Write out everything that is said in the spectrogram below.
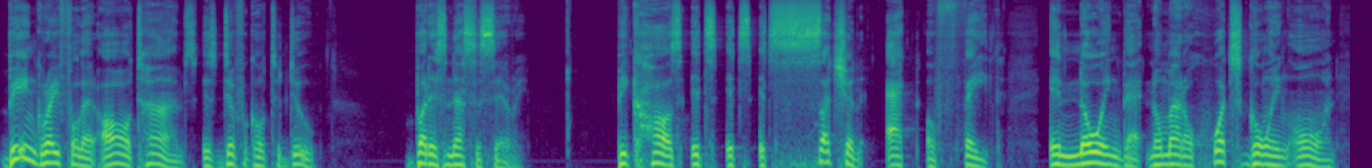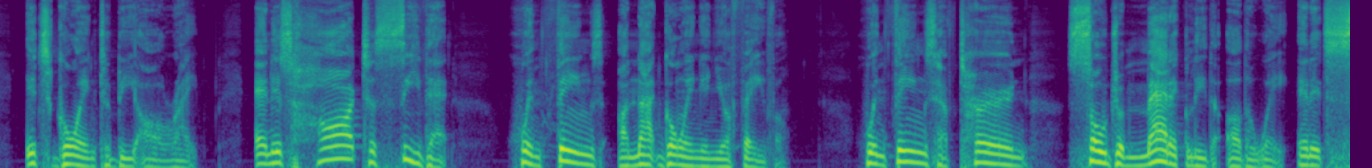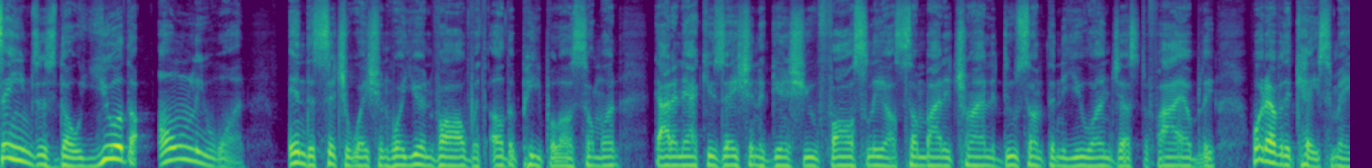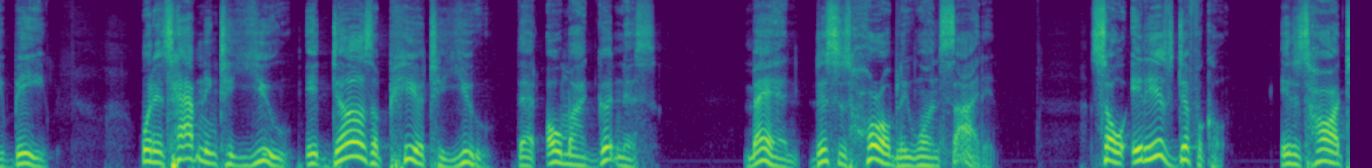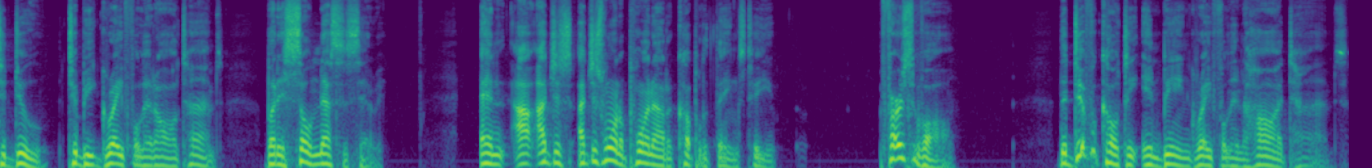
being grateful at all times is difficult to do but it's necessary because it's it's it's such an act of faith in knowing that no matter what's going on it's going to be all right. And it's hard to see that when things are not going in your favor when things have turned so dramatically the other way. And it seems as though you're the only one in the situation where you're involved with other people or someone got an accusation against you falsely or somebody trying to do something to you unjustifiably, whatever the case may be, when it's happening to you, it does appear to you that, oh my goodness, man, this is horribly one sided. So it is difficult. It is hard to do to be grateful at all times, but it's so necessary. And I, I just I just want to point out a couple of things to you. First of all, the difficulty in being grateful in hard times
